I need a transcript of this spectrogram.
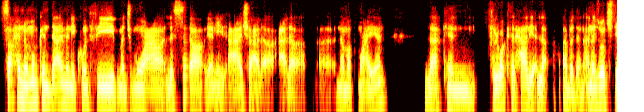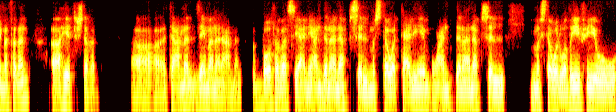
صح إنه ممكن دائما يكون في مجموعة لسه يعني عايشة على على آه، نمط معين لكن في الوقت الحالي لا ابدا. أنا زوجتي مثلا آه، هي تشتغل آه، تعمل زي ما أنا both of us يعني عندنا نفس المستوى التعليم وعندنا نفس المستوى الوظيفي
